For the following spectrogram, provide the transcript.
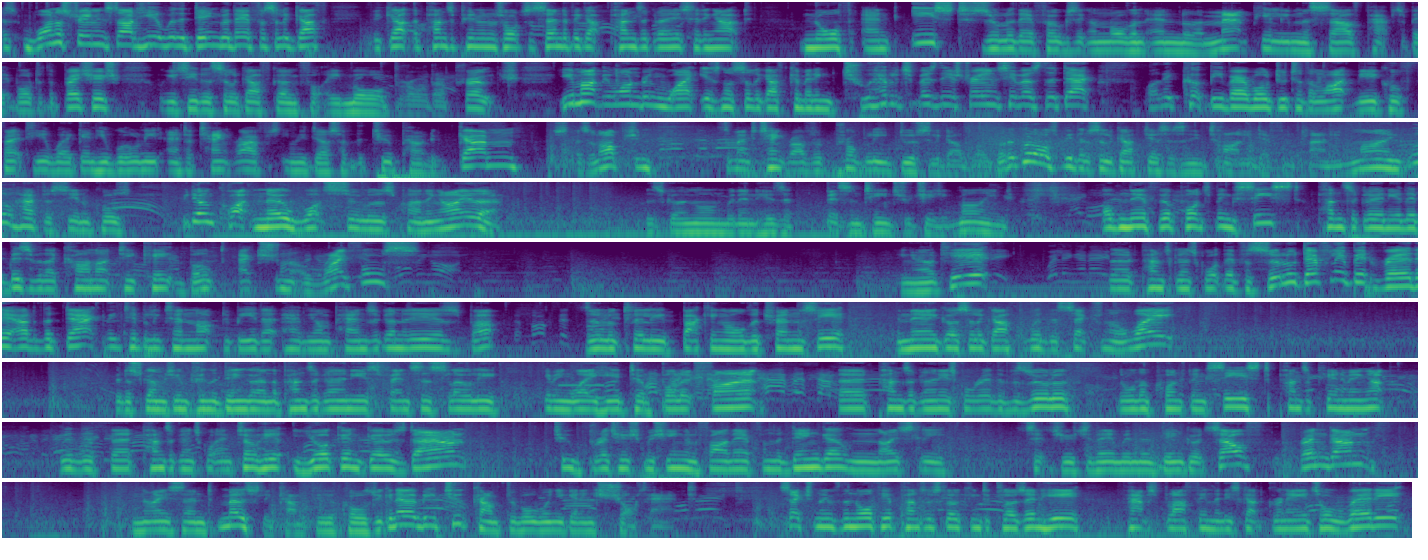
as one Australian start here with a dingo there for Siligath. We got the Panzer Punion Resorts Center. We got Panzer Grenadiers heading out north and east. Zulu there focusing on the northern end of the map here, leaving the south perhaps a bit more to the British. We can see the Siligath going for a more broader approach. You might be wondering why isn't Siligath committing too heavily to the Australians here versus the DAK? Well, it could be very well due to the light vehicle threat here, where again he will need anti-tank rifles, even he does have the two-pounder gun as an option. Some anti-tank rifles would probably do a Siligath well, but it could also be that Siligath just has an entirely different plan in mind. We'll have to see, and of course, we don't quite know what Zulu's planning either that's going on within his Byzantine strategic mind. Of near-field points being ceased, Panzergrenadier they're busy with their Karnat TK bolt-action rifles. Looking out here, third Panzergrenadier squad there for Zulu. Definitely a bit rare they're out of the DAK. They typically tend not to be that heavy on Panzergrenadiers, but Zulu clearly backing all the trends here. And there goes Siligath with the sectional weight. Bit of skirmishing between the Dingo and the Panzergrenadiers. Fences slowly giving way here to bullet fire. Third Panzergrenadier squad ready for Zulu. Northern points being seized. Panzer Puniming up with the third Panzergrenadier squad in tow here. Jurgen goes down. Two British machine gun fire there from the Dingo. Nicely situated there with the Dingo itself. Bren gun. Nice and mostly comfy, of course. You can never be too comfortable when you're getting shot at. Section moving from the north here. Panzer's looking to close in here. Perhaps bluffing that he's got grenades already.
